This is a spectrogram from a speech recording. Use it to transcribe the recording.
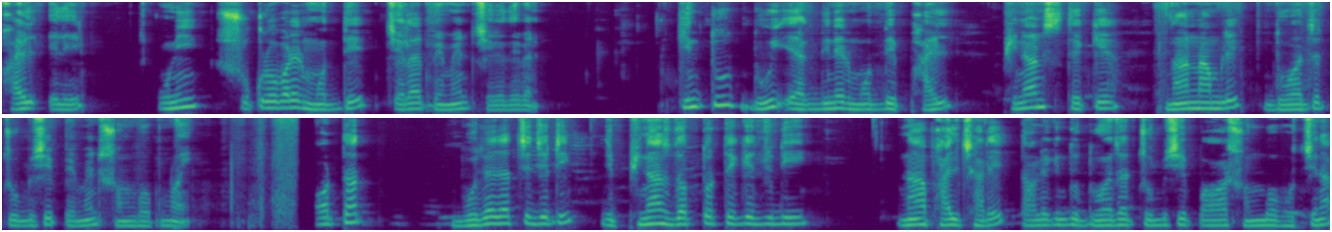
ফাইল এলে উনি শুক্রবারের মধ্যে জেলায় পেমেন্ট ছেড়ে দেবেন। কিন্তু দুই একদিনের মধ্যে ফাইল ফিনান্স থেকে না নামলে দু হাজার চব্বিশে পেমেন্ট সম্ভব নয়। অর্থাৎ বোঝা যাচ্ছে যেটি, যে ফিনান্স দপ্তর থেকে যদি না ফাইল ছাড়ে, তাহলে কিন্তু দু হাজার পাওয়া সম্ভব হচ্ছে না।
